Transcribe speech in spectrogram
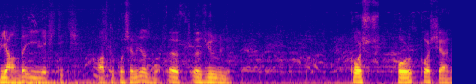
Bir anda iyileştik. Artık koşabiliyoruz mu? Öf, özgür birlik. Koş, Forrest koş yani.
